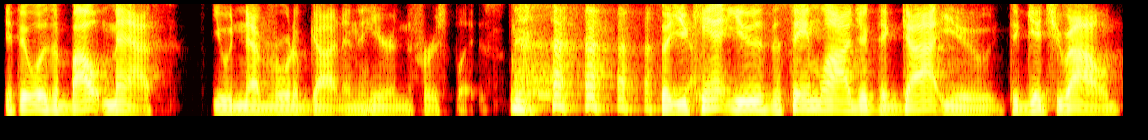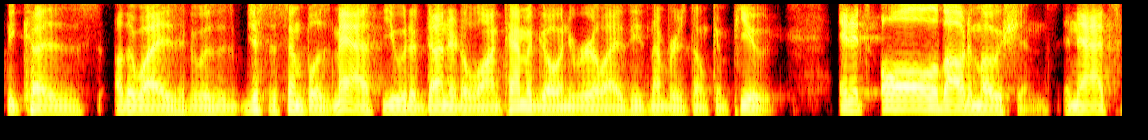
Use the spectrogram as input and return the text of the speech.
if it was about math, you would never would have gotten in here in the first place. so you yeah. can't use the same logic that got you to get you out because otherwise, if it was just as simple as math, you would have done it a long time ago and you realize these numbers don't compute. And it's all about emotions. And that's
